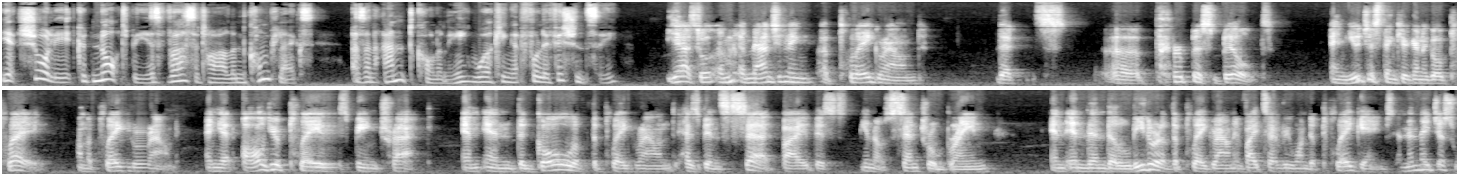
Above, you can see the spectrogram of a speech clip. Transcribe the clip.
yet surely it could not be as versatile and complex as an ant colony working at full efficiency. Yeah, so I'm imagining a playground that's uh, purpose built, and you just think you're going to go play on the playground, and yet all your play is being tracked. And, and the goal of the playground has been set by this, you know, central brain and and then the leader of the playground invites everyone to play games and then they just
